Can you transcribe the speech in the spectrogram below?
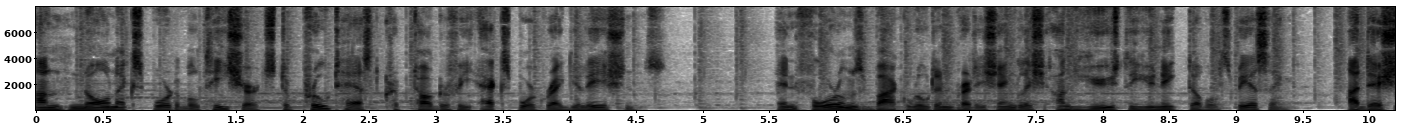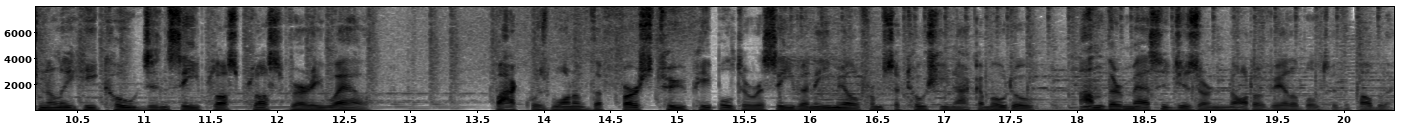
and non exportable t shirts to protest cryptography export regulations. In forums, Back wrote in British English and used the unique double spacing. Additionally, he codes in C very well Back was one of the first two people to receive an email from Satoshi Nakamoto, and their messages are not available to the public.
